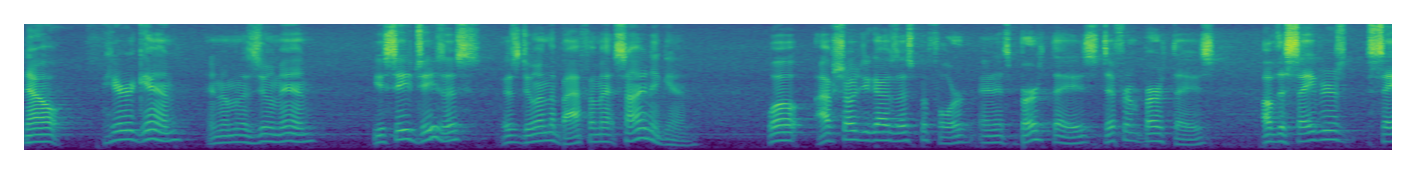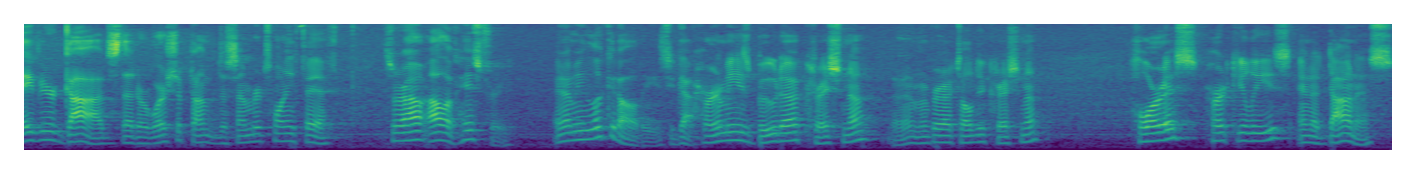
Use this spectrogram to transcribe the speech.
Now, here again, and I'm going to zoom in, you see Jesus is doing the Baphomet sign again. Well, I've showed you guys this before, and it's birthdays, different birthdays of the Savior's Savior gods that are worshipped on December 25th throughout all of history. And I mean, look at all these. You've got Hermes, Buddha, Krishna. Uh, remember I told you Krishna? Horus, Hercules, and Adonis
